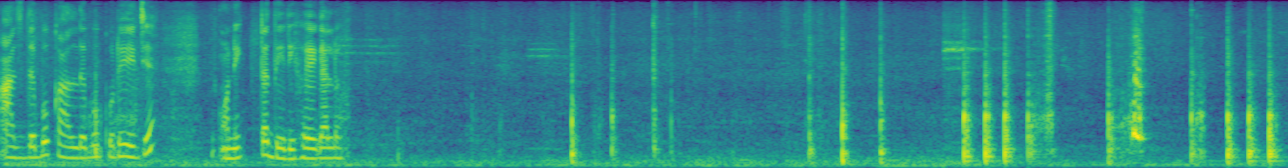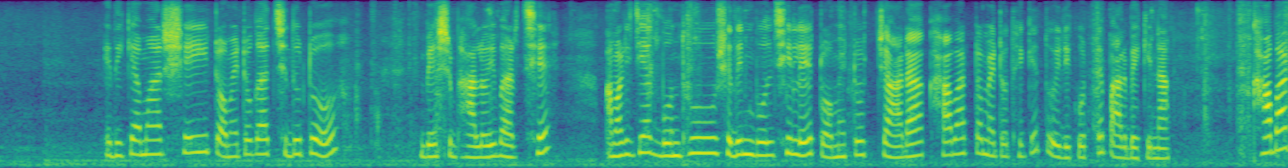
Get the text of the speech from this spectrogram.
আজ দেবো, কাল দেবো করে এই যে অনেকটা দেরি হয়ে গেল। এদিকে আমার সেই টমেটো গাছ দুটো বেশ ভালোই বাড়ছে। আমার যে এক বন্ধু সেদিন বলছিলে টমেটোর চারা খাবার টমেটো থেকে তৈরি করতে পারবে কি না খাবার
